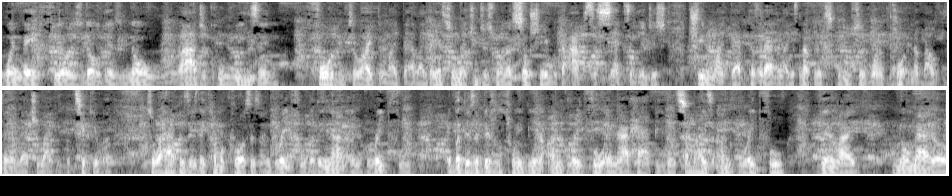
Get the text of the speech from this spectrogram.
when they feel as though there's no logical reason for you to like them like that. Like they assume that you just want to associate with the opposite sex and you just treat them like that because of that. Like it's nothing exclusive or important about them that you like in particular. So what happens is they come across as ungrateful, but they're not ungrateful. But there's a difference between being ungrateful and not happy. When somebody's ungrateful, then like no matter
